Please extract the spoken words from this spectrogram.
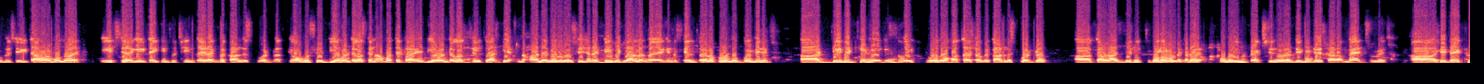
করেছে। এটা আমার মনে হয় এফসির আগে এটাই কিন্তু চিন্তায় রাখবে কার্লেস কোয়াড্রাতকে অবশ্যই ডিয়ামান্টাগসকে নামাতে পারে। ডিয়ামান্টাগস যেহেতু আজকে আনঅ্যাভেলেবল সেই জন্য ডেভিড লাল্লান ভাইয়া কিন্তু খেলতে হলো পুরো নব্বই মিনিট আর ডেভিডকে নিয়ে কিন্তু একটু হলো হতাশ হবে কার্লোস কোয়াড্রাত কারণ আজকে সত্যি কথা বলতে গেলে কোনো ইম্প্যাক্ট ছিল না ডেভিডের সারা ম্যাচ জুড়ে। সেটা একটু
